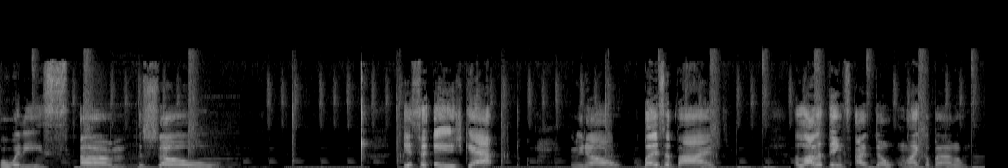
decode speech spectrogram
40s. Um. So it's an age gap, you know, but it's a vibe. A lot of things I don't like about him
